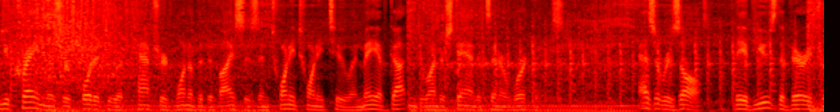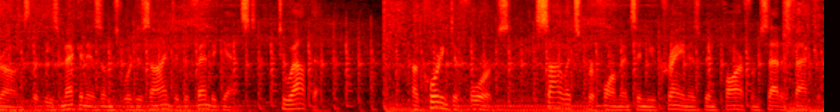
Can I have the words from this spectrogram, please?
Ukraine was reported to have captured one of the devices in 2022 and may have gotten to understand its inner workings. As a result, they have used the very drones that these mechanisms were designed to defend against, to out them. According to Forbes, Silok's performance in Ukraine has been far from satisfactory.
